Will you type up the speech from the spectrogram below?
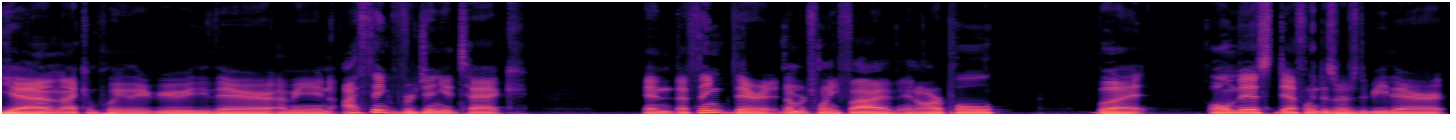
Yeah, and I completely agree with you there. I mean, I think Virginia Tech, and I think they're at number 25 in our poll, but Ole Miss definitely deserves to be there,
